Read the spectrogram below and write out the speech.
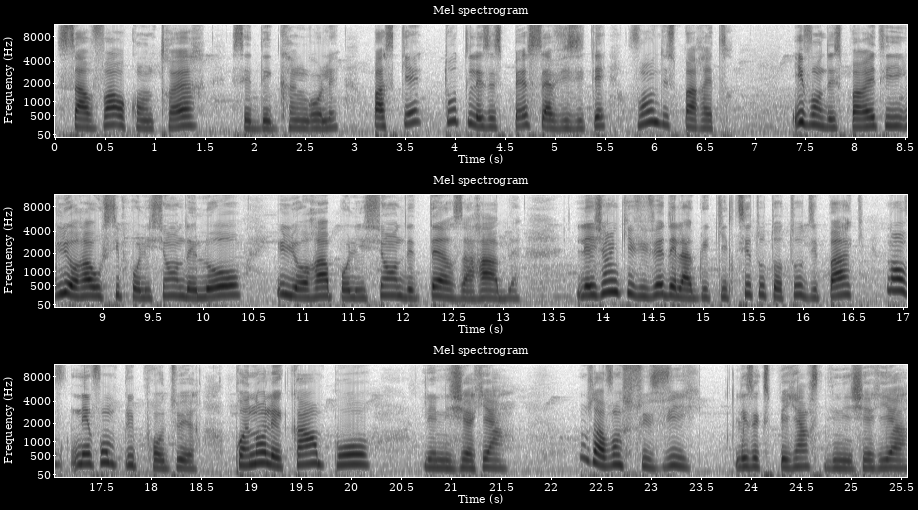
ça va au contraire se dégringoler parce que toutes les espèces à visiter vont disparaître. Ils vont disparaître. Il y aura aussi pollution de l'eau, il y aura pollution des terres arables. Les gens qui vivaient de l'agriculture tout autour du parc ne vont plus produire. Prenons le cas pour les Nigériens. Nous avons suivi les expériences du Nigeria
